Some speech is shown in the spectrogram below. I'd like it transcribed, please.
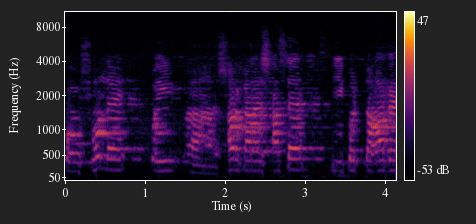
কৌশলে ওই সরকারের সাথে ই করতে হবে।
